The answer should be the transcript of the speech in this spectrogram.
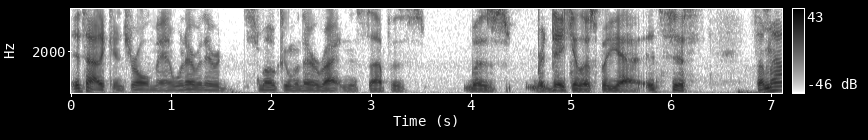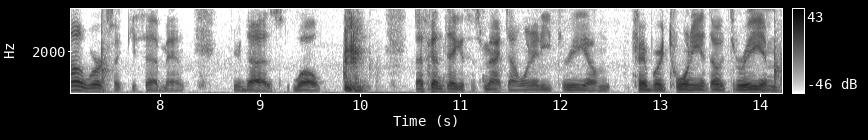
it's out of control, man. Whatever they were smoking when they were writing this stuff was was ridiculous. But yeah, it's just somehow it works, like you said, man. It does. Well, that's gonna take us to SmackDown 183 on February 20th, 03, and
